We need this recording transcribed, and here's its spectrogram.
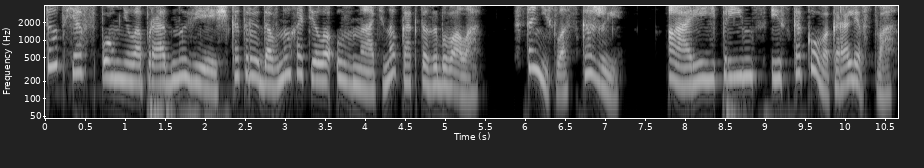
Тут я вспомнила про одну вещь, которую давно хотела узнать, но как-то забывала. «Станислав, скажи, Арий принц из какого королевства?»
